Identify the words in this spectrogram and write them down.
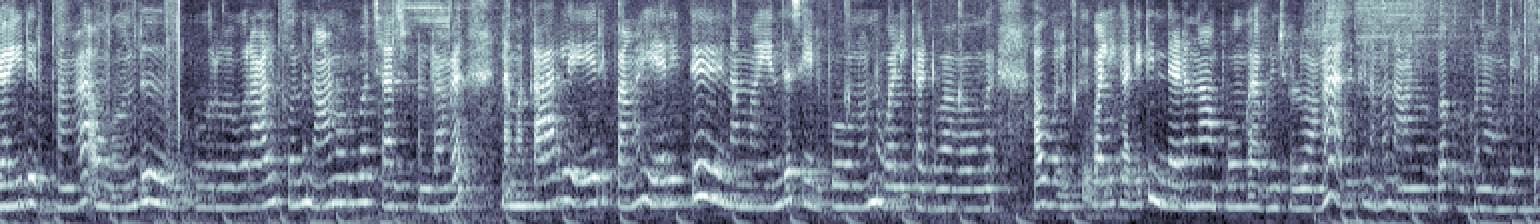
கைடு இருப்பாங்க. அவங்க வந்து ஒரு ஒரு ஆளுக்கு வந்து நானூறுரூவா சார்ஜ் பண்ணுறாங்க நம்ம காரில் ஏறிப்பாங்க. ஏறிட்டு நம்ம எந்த சைடு போகணும்னு வழி காட்டுவாங்க அவங்க. அவங்களுக்கு வழி காட்டிட்டு இந்த இடம் தான் போங்க அப்படின்னு சொல்லுவாங்க. அதுக்கு நம்ம நானூறுரூபா கொடுக்கணும் அவங்களுக்கு.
